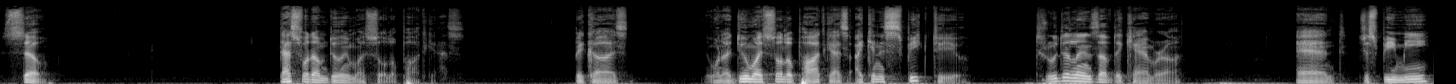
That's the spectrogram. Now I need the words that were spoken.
So, that's what I'm doing my solo podcast. Because when I do my solo podcast, I can speak to you through the lens of the camera and just be me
